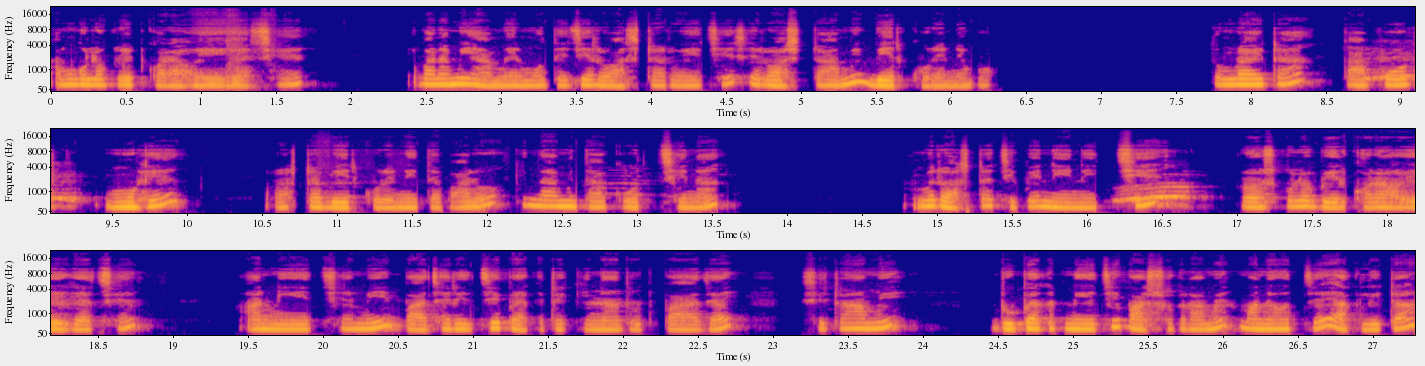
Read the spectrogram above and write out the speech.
আমগুলো গ্রেড করা হয়ে গেছে। এবার আমি আমের মধ্যে যে রসটা রয়েছে, সে রসটা আমি বের করে নেব। তোমরা এটা কাপড় মুড়ে রসটা বের করে নিতে পারো, কিন্তু আমি তা করছি না। আমি রসটা চিপে নিয়ে নিচ্ছি। রসগুলো বের করা হয়ে গেছে। আর নিয়েছি আমি বাজারের যে প্যাকেটে কিনা দুধ পাওয়া যায়, সেটা আমি দু প্যাকেট নিয়েছি পাঁচশো গ্রামের। মানে হচ্ছে এক লিটার।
